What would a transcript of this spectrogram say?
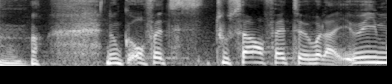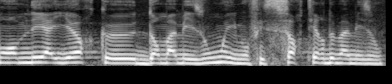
Donc, en fait, tout ça, en fait, euh, voilà, eux, ils m'ont emmené ailleurs que dans ma maison. Ils m'ont fait sortir de ma maison.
